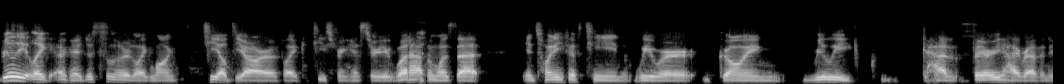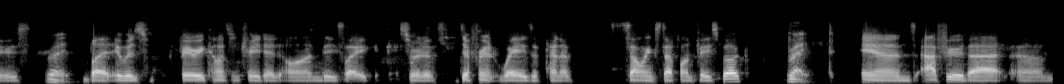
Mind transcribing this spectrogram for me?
really like okay just sort of like long tldr of like teespring history what happened was that in 2015 we were going really had very high revenues right but it was very concentrated on these like sort of different ways of kind of selling stuff on facebook right and after that, um,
